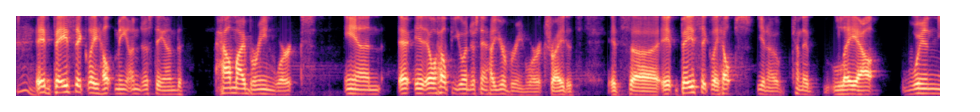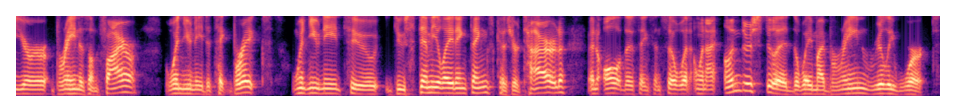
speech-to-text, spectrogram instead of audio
Mm. It basically helped me understand how my brain works, and it'll help you understand how your brain works. Right? It's it's uh, it basically helps you know kind of lay out when your brain is on fire, when you need to take breaks when you need to do stimulating things because you're tired and all of those things. And so when, when I understood the way my brain really worked,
